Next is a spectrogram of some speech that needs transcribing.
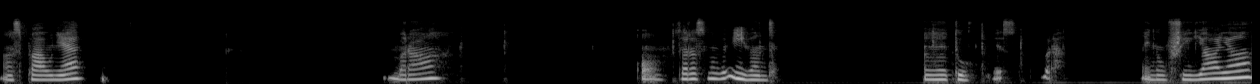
Na spawnie. Dobra. O, zaraz nowy event. Yy, tu jest, dobra. Najnowsze jaja.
